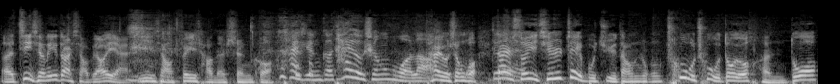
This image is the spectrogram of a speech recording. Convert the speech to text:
呃进行了一段小表演，印象非常的深刻。太深刻，太有生活了。太有生活，但是所以其实这部剧当中，处处都有很多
